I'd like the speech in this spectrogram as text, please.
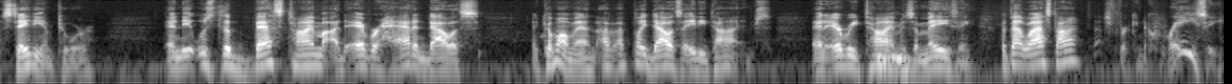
stadium tour, and it was the best time I'd ever had in Dallas. And come on, man, I've, I've played Dallas 80 times, and every time is amazing. But that last time, that's freaking crazy.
